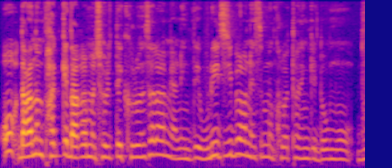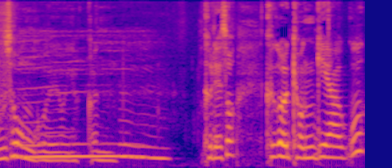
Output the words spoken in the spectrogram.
어 나는 밖에 나가면 절대 그런 사람이 아닌데 우리 집안에서만 그렇다는 게 너무 무서운 거예요. 약간 음. 그래서 그걸 경계하고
